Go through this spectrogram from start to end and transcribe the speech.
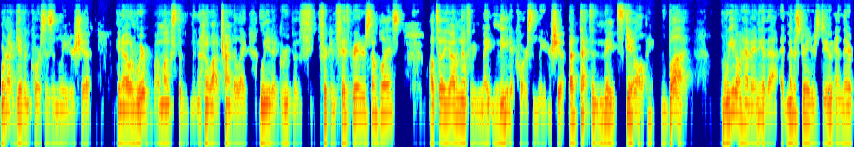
We're not given courses in leadership, you know, and we're amongst the wow, trying to like lead a group of freaking fifth graders someplace. I'll tell you, I don't know if we may need a course in leadership. That that's an innate skill, but we don't have any of that. Administrators do, and they're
